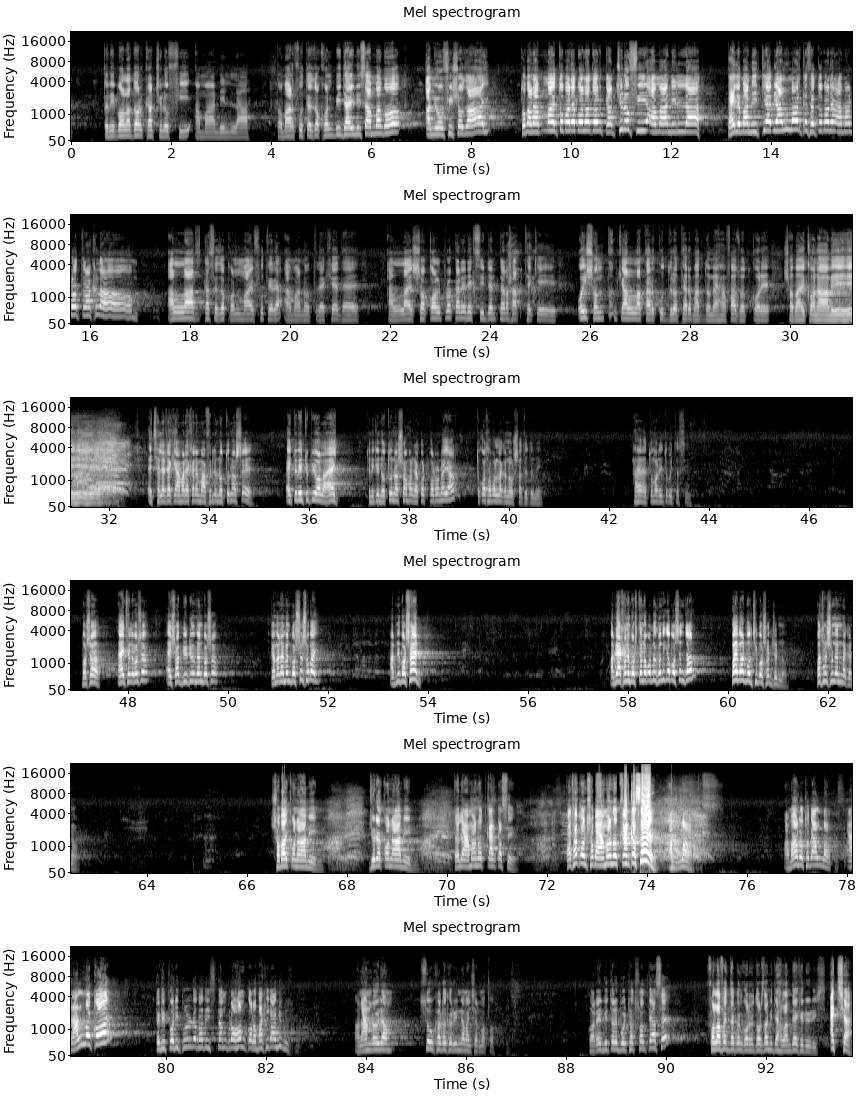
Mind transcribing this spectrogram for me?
তুমি বলা দরকার ছিল, ফি আমা নিল্লা তোমার ফুতে যখন বিদায় নিছে, আম্মা গো আমি অফিসও যাই। তোমার আম্মায় তোমারে বলা দরকার ছিল, ফি আমানিল্লাহ। তাইলে মানে কি আমি আল্লাহর কাছে তোমারে আমানত রাখলাম? আল্লাহর কাছে যখন মায় ফুতের আমানত রেখে দেয়, আল্লাহ সকল প্রকারের অ্যাক্সিডেন্টের হাত থেকে ওই সন্তানকে আল্লাহ তার কুদরতের মাধ্যমে হেফাজত করে। সবাই কনা আমি? এই ছেলেটা কি আমার এখানে মাহফিলে নতুন আসে? এই তুমি টুপিওয়ালা, এই। তুমি কি নতুন আসো? আমার রেকর্ড করো না আর? তো কথা বললা কেন ওর সাথে তুমি? হ্যাঁ তোমার এই তো কইতাছি। বসো। এই ছেলে, বসো। এই সব ভিডিও ম্যান বসো। ক্যামেরাম্যান বসো সবাই। আপনি বসেন। আপনি এখানে বসতে না বললে ওখানে গিয়ে বসেন, যান। কয়বার বলছি বসার জন্য? কথা শুনেন না কেন? সবাই কনা আমিন। জোরে কনা আমিন। তাহলে আমানত কার কাছে? কথা কোন সবাই, আমানত কার কাছে? আল্লাহ আমানত হবে আল্লাহর কাছে। আর আল্লাহ কয়, তুমি পরিপূর্ণভাবে ইসলাম গ্রহণ করো, বাকিটা আমি বুঝব। আর আমরা হইলাম চৌখাটো করি না মতো। ঘরের ভিতরে বৈঠক চলতে আছে। ফলাফল দেখবেন ঘরের দরজার মধ্যে হেলান দিয়ে খেলে রয়েছে আচ্ছা।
